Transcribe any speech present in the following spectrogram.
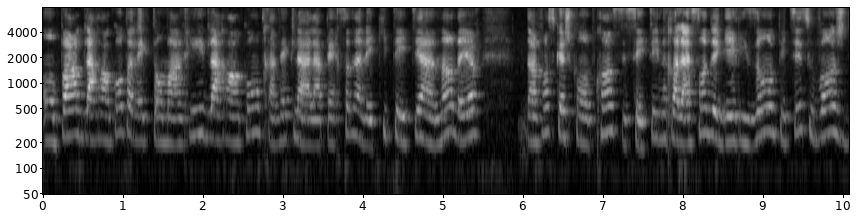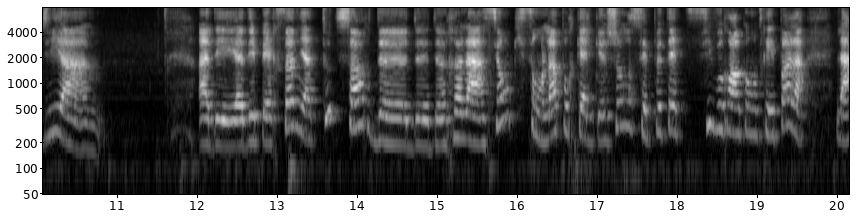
on parle de la rencontre avec ton mari, de la rencontre avec la, personne avec qui tu été un an. D'ailleurs, dans le fond, ce que je comprends, c'est que c'était une relation de guérison. Puis, tu sais, souvent, je dis à, à, des, des personnes, il y a toutes sortes de, de, relations qui sont là pour quelque chose. C'est peut-être, si vous rencontrez pas la, la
